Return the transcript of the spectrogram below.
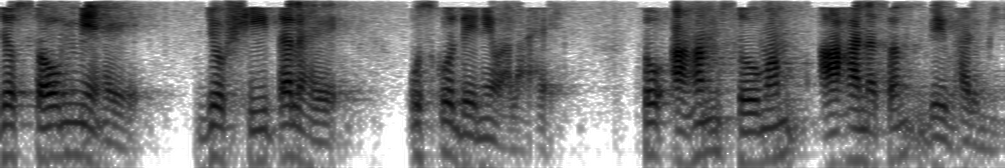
जो सौम्य है, जो शीतल है, उसको देने वाला है। तो अहम सोमम आहनसम बेभरमी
